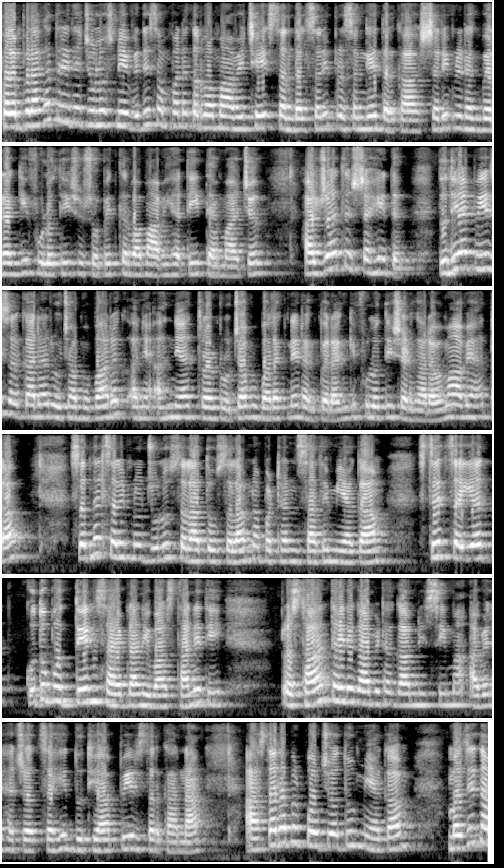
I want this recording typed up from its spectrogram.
પરંપરાગત રીતે જુલુસની વિધિ સંપન્ન કરવામાં આવે છે. સંદલસરી પ્રસંગે દરગાહ શરીફને રંગબેરંગી ફૂલોથી સુશોભિત કરવામાં આવી હતી. તેમજ હજરત શહીદ દુધિયા પીર સરકારના રોજા મુબારક અને અન્ય ત્રણ રોજા મુબારકને રંગબેરંગી ફૂલોથી શણગારવામાં આવ્યા હતા. સંદલ શરીફનું જુલુસ સલાતો સલામના પઠન સાથે મિયાગામ સ્થિત સૈયદ કુતુબુદ્દીન સાહેબના નિવાસ સ્થાનેથી પ્રસ્થાન થઈને ગામીઠા ગામની સીમા આવેલ હજરત સહિત દુધિયા પીર સરકારના આસ્થાના પર પહોંચ્યું હતું. મિયાગામ મસ્જિદના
